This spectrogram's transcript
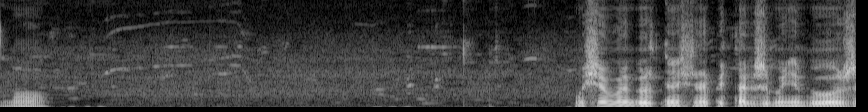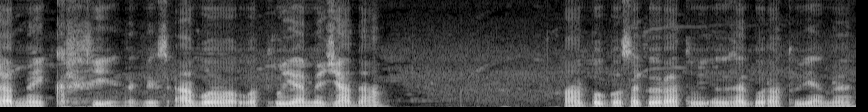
No. Musimy go zdjąć lepiej tak, żeby nie było żadnej krwi. Tak więc albo łatrujemy dziada, albo go zagoratuj zagoratujemy.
